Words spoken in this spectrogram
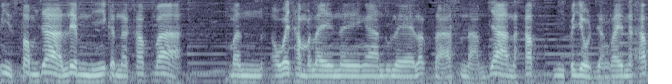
มีดซ่อมหญ้าเล่มนี้กันนะครับ ว่ามันเอาไว้ทำอะไรในงานดูแลรักษาสนามหญ้านะครับ มีประโยชน์อย่างไรนะครับ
